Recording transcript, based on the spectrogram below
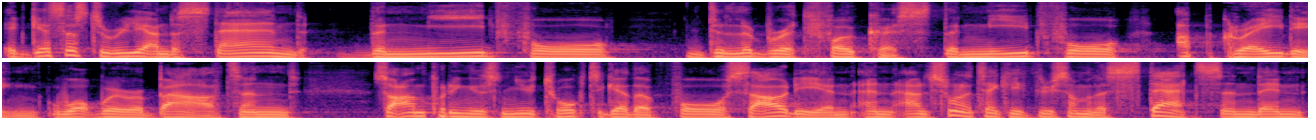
it gets us to really understand the need for deliberate focus, the need for upgrading what we're about. And so I'm putting this new talk together for Saudi, and, and I just want to take you through some of the stats, and then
